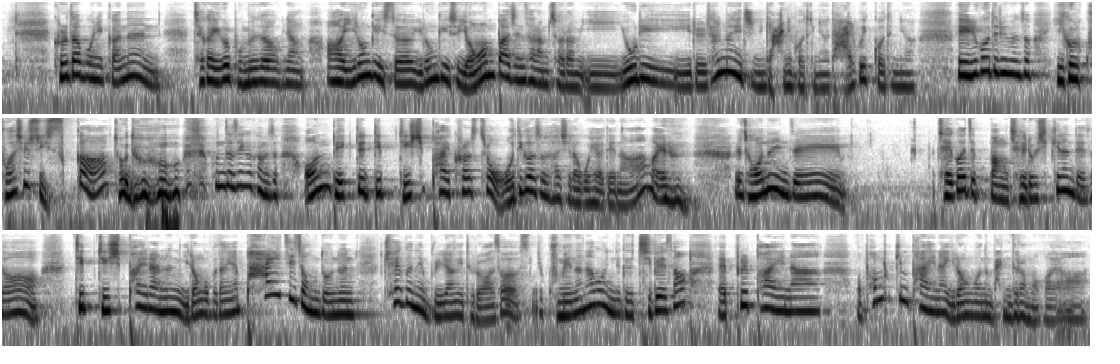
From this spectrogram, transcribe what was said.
그러다 보니까는 제가 이걸 보면서 그냥 아 이런 게 있어요 이런 게 있어요 영원 빠진 사람처럼 이 요리를 설명해 주는 게 아니거든요. 다 알고 있거든요. 읽어드리면서 이걸 구하실 수 있을까? 저도 혼자 생각하면서 unbaked deep dish pie crust를 어디 가서 사시라고 해야 되나? 막 이런. 저는 이제 제거 제빵 재료 시키는 데서 deep dish pie라는 이런 것보다 그냥 파이지 정도는 최근에 물량이 들어와서 구매는 하고 있는데 그래서 집에서 애플 파이나 뭐 pumpkin 파이나 이런 거는 만들어 먹어요.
